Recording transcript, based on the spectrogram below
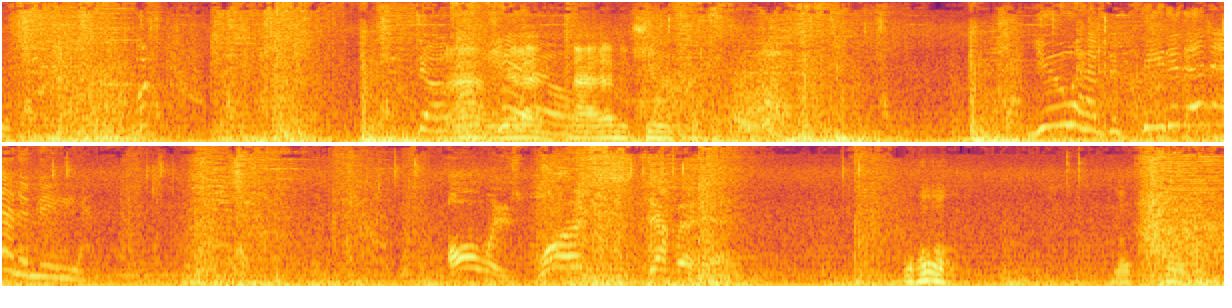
dead. อ่าอย่างนี้แหละ ได้แล้วหนึ่งคิว You have defeated an enemy. Always one step ahead. โอ้โหรถโคตร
